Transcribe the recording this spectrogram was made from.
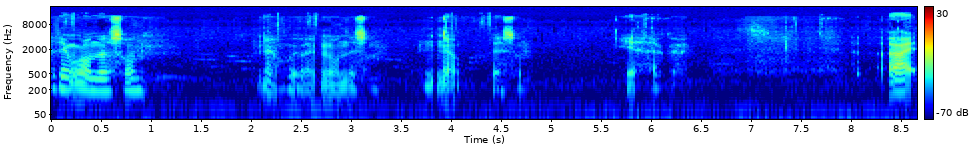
I think we're on this one. No, we weren't on this one. No, this one. Yeah, okay. Alright.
